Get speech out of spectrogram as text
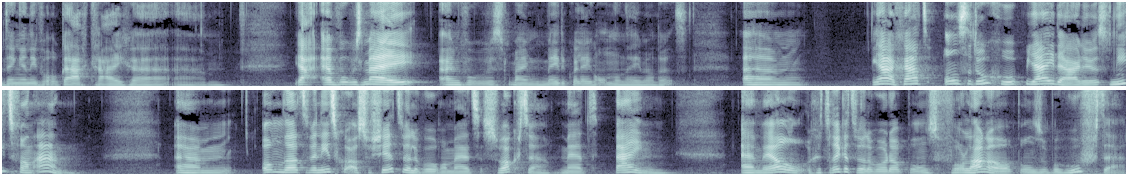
dingen die voor elkaar krijgen. Um, ja, en volgens mij, en volgens mijn mede-collega ondernemer dus, um, ja, gaat onze doelgroep, jij daar dus, niet van aan. Um, omdat we niet geassocieerd willen worden met zwakte, met pijn. En wel getriggerd willen worden op ons verlangen, op onze behoeften.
